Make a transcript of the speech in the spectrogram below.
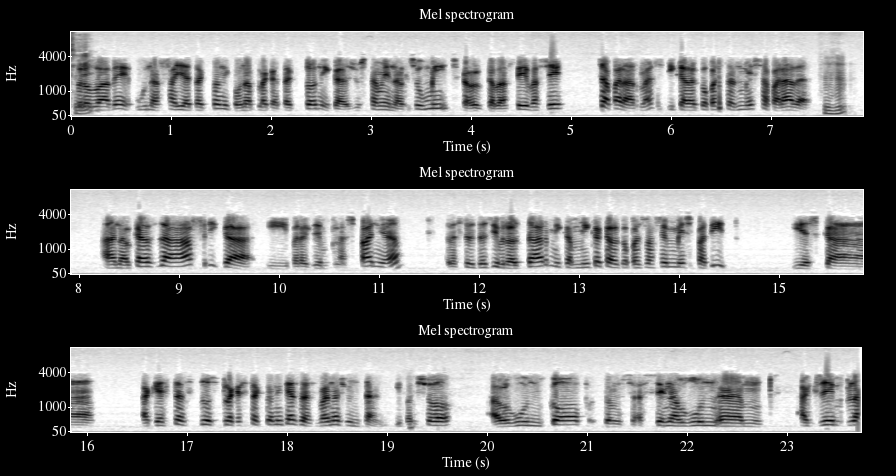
Sí. però va haver una falla tectònica, una placa tectònica justament al seu mig, que el que va fer va ser separar-les, i cada cop estan més separades. Uh -huh. En el cas d'Àfrica i, per exemple, Espanya, l'estret de Gibraltar, mica en mica, cada cop es va fent més petit. I és que aquestes dues plaques tectòniques es van ajuntant. I per això, algun cop, doncs, es sent algun eh, exemple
